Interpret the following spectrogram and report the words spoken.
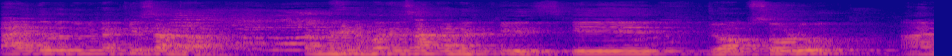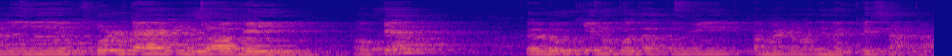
काय करू तुम्ही नक्की सांगा. कमेंटमध्ये सांगा नक्कीच की जॉब सोडू आणि फुल टाइम व्लॉगिंग ओके करू की नको तर तुम्ही कमेंटमध्ये नक्की सांगा.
